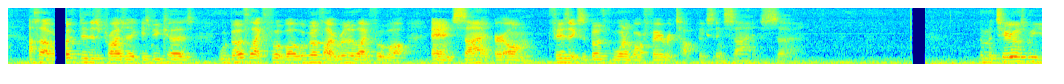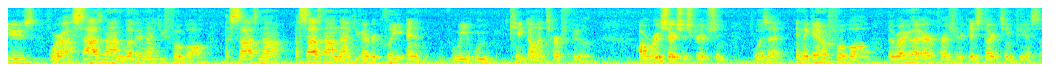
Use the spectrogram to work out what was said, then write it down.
I thought we both did this project is because we both like football. We both like really like football, and science or um physics is both one of our favorite topics in science. Uh, the materials we used were a size 9 leather Nike football, a size 9, a size 9 Nike Vapor cleat, and we, we kicked on a turf field. Our research description was that in the game of football, the regular air pressure is 13 psi.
